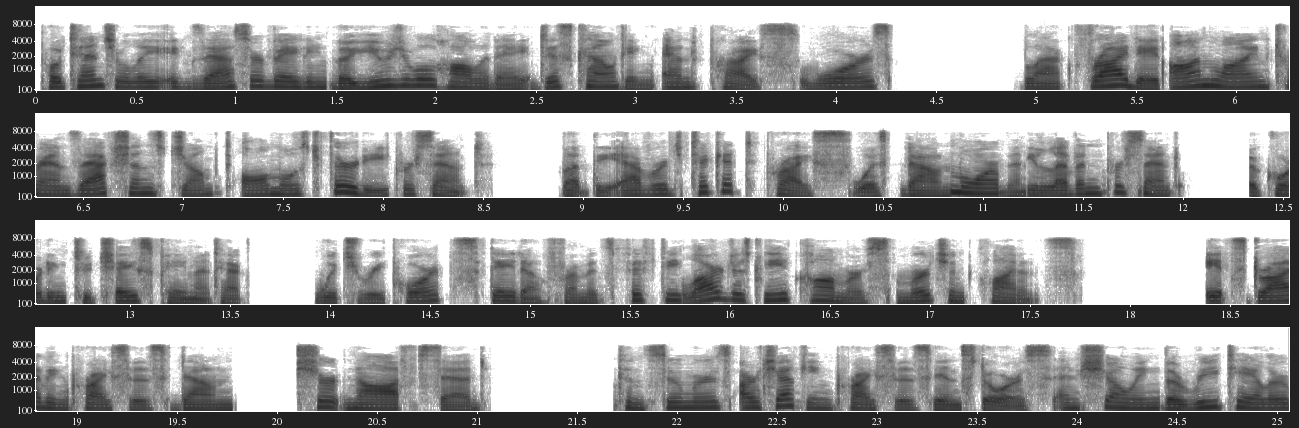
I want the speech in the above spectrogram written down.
potentially exacerbating the usual holiday discounting and price wars. Black Friday online transactions jumped almost 30%, but the average ticket price was down more than 11%, according to Chase Paymentech which reports data from its 50 largest e-commerce merchant clients. It's driving prices down, Chernoff said. Consumers are checking prices in stores and showing the retailer,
